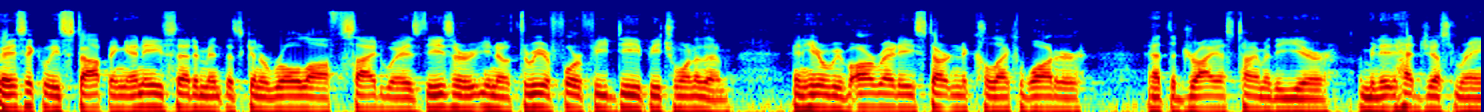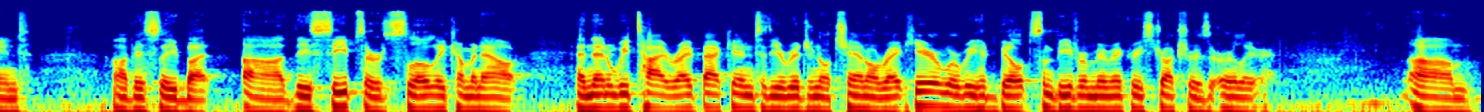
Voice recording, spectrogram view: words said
basically stopping any sediment that's going to roll off sideways. These are, you know, three or four feet deep, each one of them. And here we've already starting to collect water at the driest time of the year. I mean, it had just rained, obviously, but uh, these seeps are slowly coming out. And then we tie right back into the original channel right here where we had built some beaver mimicry structures earlier. Um,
